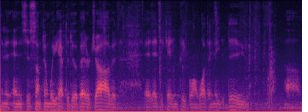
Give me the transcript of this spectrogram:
and it, and it's just something we have to do a better job at, at educating people on what they need to do. Um,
